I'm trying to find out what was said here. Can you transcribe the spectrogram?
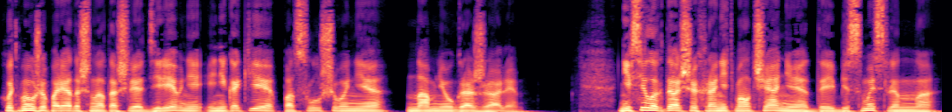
Хоть мы уже порядочно отошли от деревни, и никакие подслушивания нам не угрожали. Не в силах дальше хранить молчание, да и бессмысленно,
